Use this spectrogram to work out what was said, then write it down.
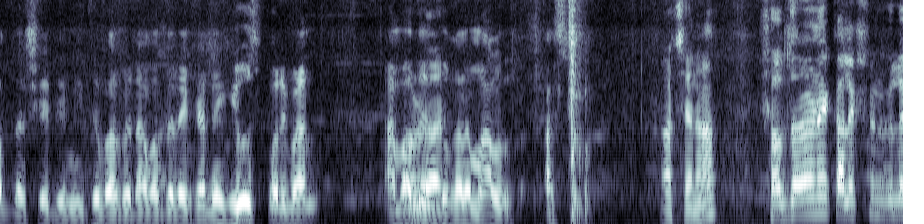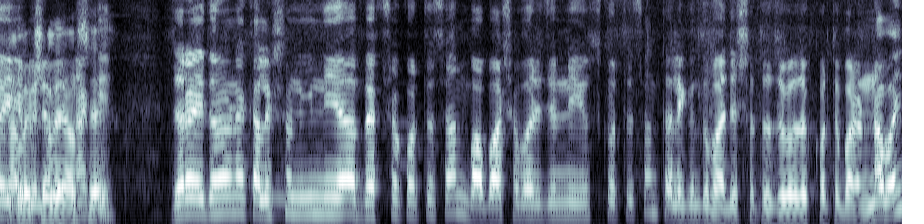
আপনার সেটি নিতে পারবেন। আমাদের এখানে হিউজ পরিমাণ আমাদের দোকানে মাল আছে। আচ্ছা না? সব ধরনের কালেকশনগুলো কালেকশনে আছে। যারা এই ধরনের কালেকশন নিয়ে ব্যবসা করতে চান বা বাসা বাড়ির জন্য ইউজ করতে চান, তাহলে কিন্তু ভাইদের সাথে যোগাযোগ করতে পারেন, না ভাই?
